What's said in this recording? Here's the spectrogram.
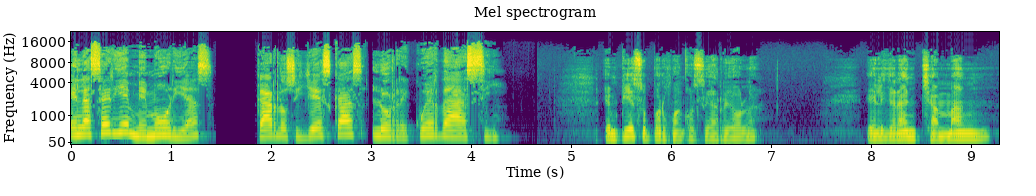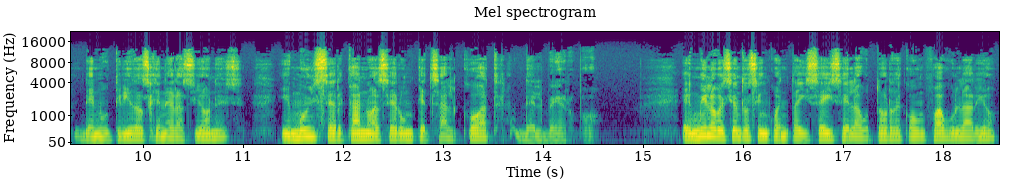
En la serie Memorias, Carlos Illescas lo recuerda así. Empiezo por Juan José Arriola, el gran chamán de nutridas generaciones y muy cercano a ser un quetzalcoatl del verbo. En 1956 el autor de Confabulario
